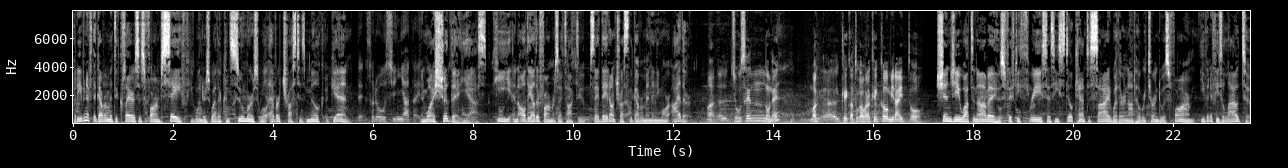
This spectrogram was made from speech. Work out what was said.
But even if the government declares his farm safe, he wonders whether consumers will ever trust his milk again. And why should they, he asks. He and all the other farmers I talked to say they don't trust the government anymore either. まあ、除染のね、まあ、結果とかほら結果を見ないと Shinji Watanabe, who's 53, says he still can't decide whether or not he'll return to his farm, even if he's allowed to.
